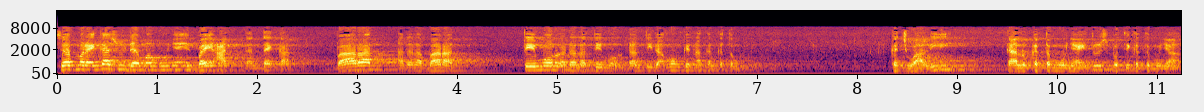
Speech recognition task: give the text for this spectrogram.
Sebab mereka sudah mempunyai bayat dan tekad. Barat adalah barat, timur adalah timur dan tidak mungkin akan ketemu. Kecuali kalau ketemunya itu seperti ketemunya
